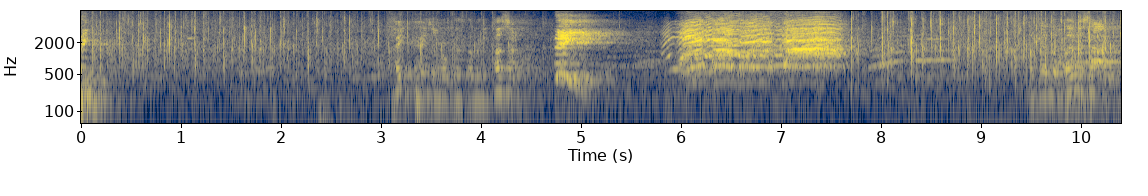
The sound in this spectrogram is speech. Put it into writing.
はい。はい会場のお客様に感謝。礼ありがとうございました。ありがとうございました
